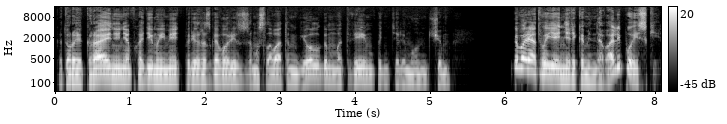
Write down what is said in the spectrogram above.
которое крайне необходимо иметь при разговоре с замысловатым геологом Матвеем Пантелеймоновичем. «Говорят, вы ей не рекомендовали поиски?»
